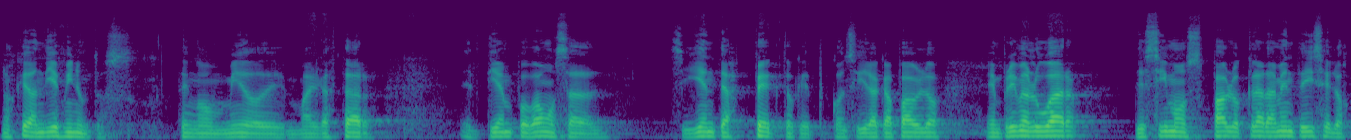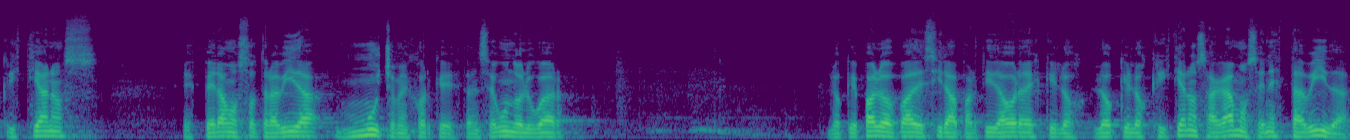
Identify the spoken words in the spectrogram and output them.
Nos quedan diez minutos. Tengo miedo de malgastar el tiempo. Vamos al siguiente aspecto que considera acá Pablo. En primer lugar, decimos, Pablo claramente dice, los cristianos esperamos otra vida mucho mejor que esta. En segundo lugar, lo que Pablo va a decir a partir de ahora es que lo, lo, que los cristianos hagamos en esta vida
